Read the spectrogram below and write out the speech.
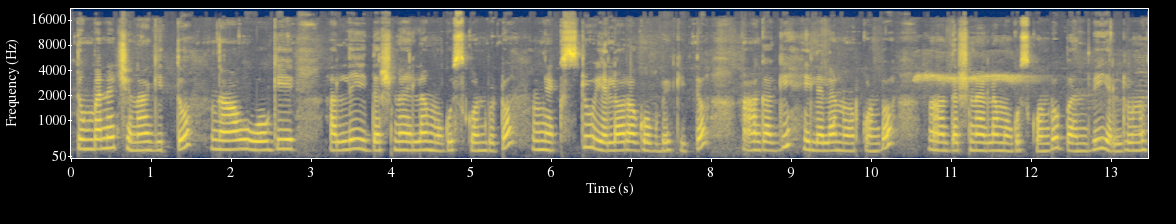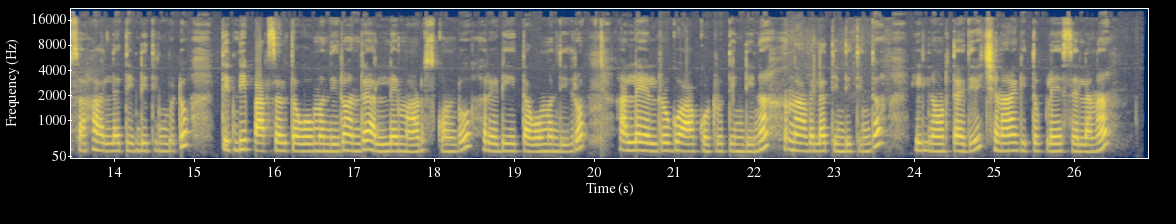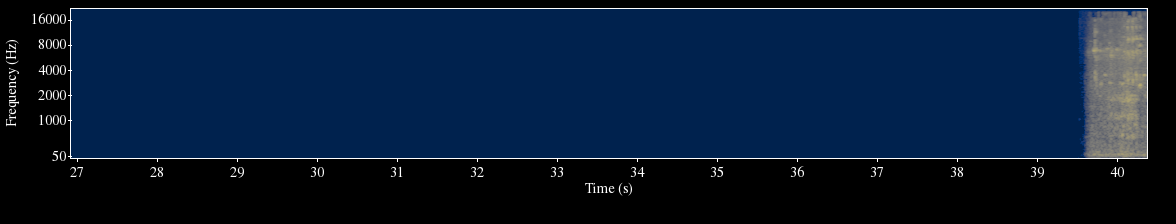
ತುಂಬಾ ಚೆನ್ನಾಗಿತ್ತು. ನಾವು ಹೋಗಿ ಅಲ್ಲಿ ದರ್ಶನ ಎಲ್ಲ ಮುಗಿಸ್ಕೊಂಡ್ಬಿಟ್ಟು ನೆಕ್ಸ್ಟು ಎಲ್ಲೋರಾಗಿ ಹೋಗಬೇಕಿತ್ತು. ಹಾಗಾಗಿ ಇಲ್ಲೆಲ್ಲ ನೋಡಿಕೊಂಡು ದರ್ಶನ ಎಲ್ಲ ಮುಗಿಸ್ಕೊಂಡು ಬಂದ್ವಿ. ಎಲ್ಲರೂ ಸಹ ಅಲ್ಲೇ ತಿಂಡಿ ತಿಂದ್ಬಿಟ್ಟು, ತಿಂಡಿ ಪಾರ್ಸೆಲ್ ತೊಗೊಂಬಂದಿದ್ರು. ಅಂದರೆ ಅಲ್ಲೇ ಮಾಡಿಸ್ಕೊಂಡು ರೆಡಿ ತೊಗೊಂಬಂದಿದ್ರು. ಅಲ್ಲೇ ಎಲ್ರಿಗೂ ಹಾಕ್ಕೊಟ್ರು ತಿಂಡಿನ. ನಾವೆಲ್ಲ ತಿಂಡಿ ತಿಂದು ಇಲ್ಲಿ ನೋಡ್ತಾ ಇದ್ದೀವಿ. ಚೆನ್ನಾಗಿತ್ತು ಪ್ಲೇಸ್ ಎಲ್ಲನ.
